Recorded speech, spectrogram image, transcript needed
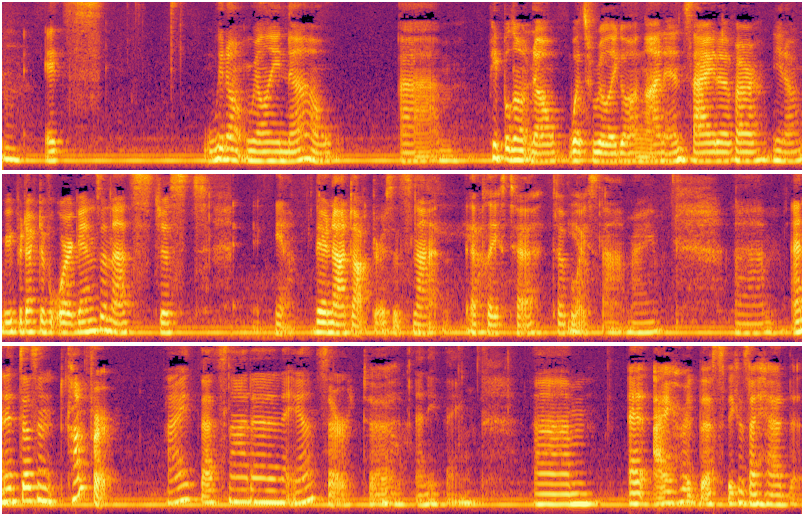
Mm. it's we don't really know. Um, people don't know what's really going on inside of our, you know, reproductive organs, and that's just, you know, they're not doctors. It's not yeah. a place to to voice yeah. that, right? Um, and it doesn't comfort, right? That's not an answer to no. anything. Um, I heard this because I had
